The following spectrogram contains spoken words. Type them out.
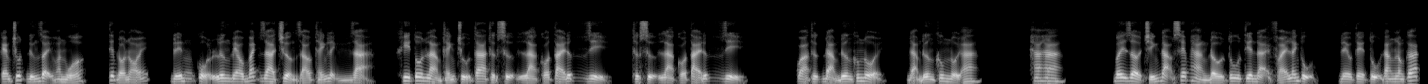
kém chút đứng dậy hoan múa tiếp đó nói, đến cổ lưng đeo bách ra trưởng giáo thánh lệnh giả, khi tôn làm thánh chủ ta thực sự là có tài đức gì, thực sự là có tài đức gì? Quả thực đảm đương không nổi, đảm đương không nổi a. À. Ha ha. Bây giờ chính đạo xếp hàng đầu tu tiên đại phái lãnh tụ, đều tề tụ đăng long các,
